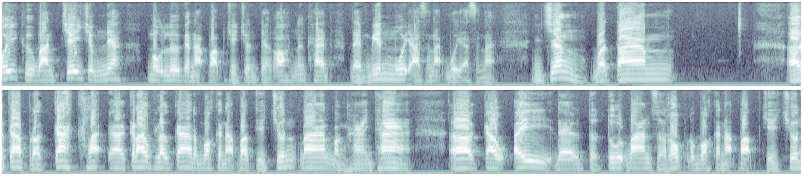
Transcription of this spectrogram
1គឺបានជ័យជំនះមកលើគណៈបព្វជិជនទាំងអស់នឹងខេត្តដែលមានមួយអាសនៈមួយអាសនៈអញ្ចឹងបើតាមការប្រកាសក្រៅផ្លូវការរបស់គណៈបព្វជិជន បានបង្ហាញថាកៅអីដែលទទួលបានសរុបរបស់គណៈបព្វជិជន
